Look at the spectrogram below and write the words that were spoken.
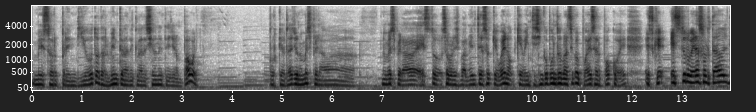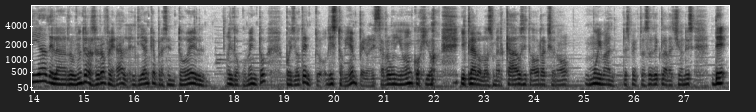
me sorprendió totalmente las declaraciones de Jerome Powell porque verdad yo no me esperaba no me esperaba esto, principalmente eso que bueno, que 25 puntos básicos puede ser poco, ¿eh? Es que esto lo hubiera soltado el día de la reunión de la Reserva Federal, el día en que presentó el, el documento, pues yo, te, listo bien, pero en esta reunión cogió y claro, los mercados y todo reaccionó muy mal respecto a esas declaraciones de,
